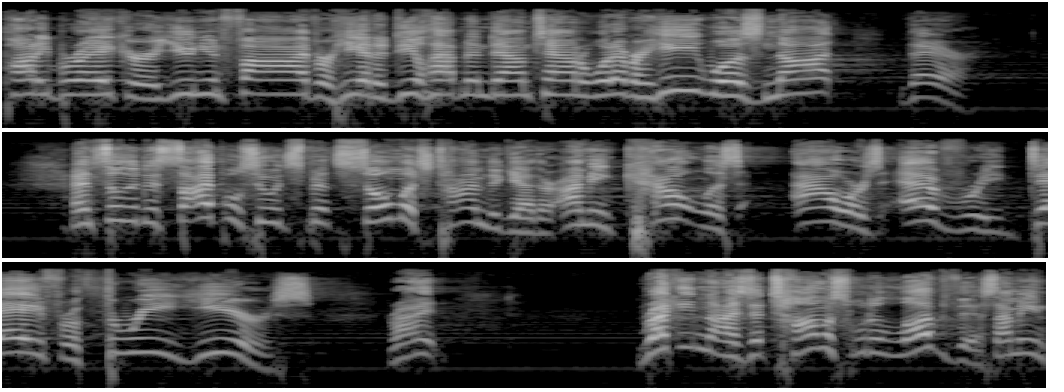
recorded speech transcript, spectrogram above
potty break or a Union 5 or he had a deal happening downtown or whatever. He was not there. And so the disciples who had spent so much time together, I mean, countless hours every day for three years, right? recognize that Thomas would have loved this. I mean,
